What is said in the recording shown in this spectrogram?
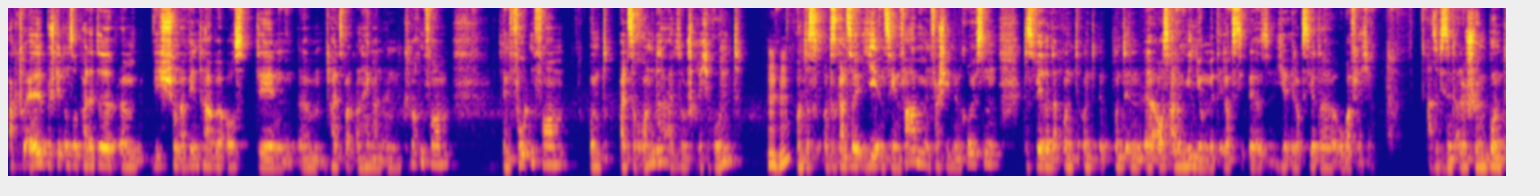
aktuell besteht unsere Palette, ähm, wie ich schon erwähnt habe, aus den ähm, Halsbandanhängern in Knochenform, in Pfotenform und als Ronde, also sprich rund. Mhm. Und, das, und das Ganze je in zehn Farben, in verschiedenen Größen. Das wäre da, und, und, und in, äh, aus Aluminium mit eloxi äh, hier eloxierter Oberfläche. Also die sind alle schön bunt.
